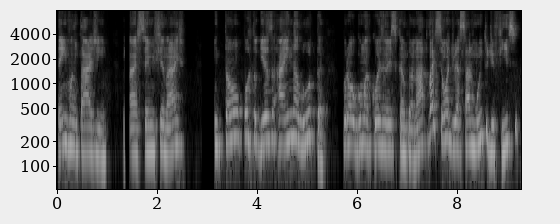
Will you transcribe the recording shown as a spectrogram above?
têm vantagem nas semifinais. Então, o portuguesa ainda luta por alguma coisa nesse campeonato. Vai ser um adversário muito difícil.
